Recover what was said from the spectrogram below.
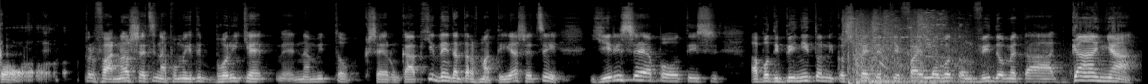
Προφανώς έτσι να πούμε, γιατί μπορεί και ε, να μην το ξέρουν κάποιοι. Δεν ήταν τραυματίας, έτσι. Γύρισε από, τις, από την ποινή των 25 και πάει λόγω των βίντεο με τα γκάνια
